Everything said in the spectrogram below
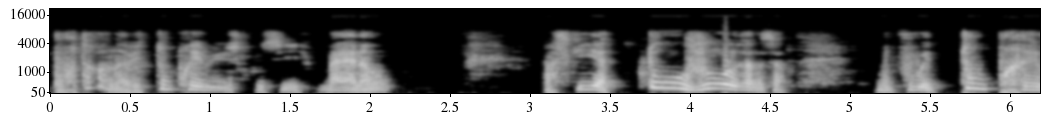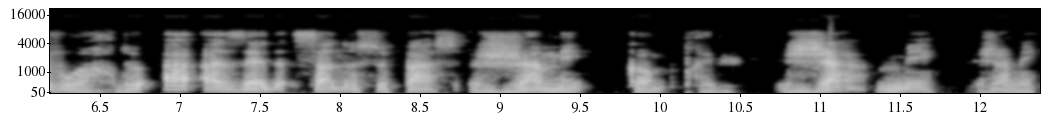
Pourtant, on avait tout prévu ce coup-ci. Ben non. Parce qu'il y a toujours le grain de sable. Vous pouvez tout prévoir de A à Z, ça ne se passe jamais comme prévu. Jamais, jamais.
